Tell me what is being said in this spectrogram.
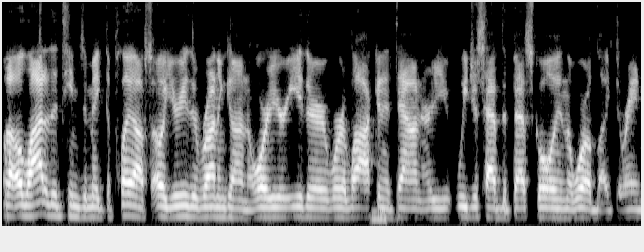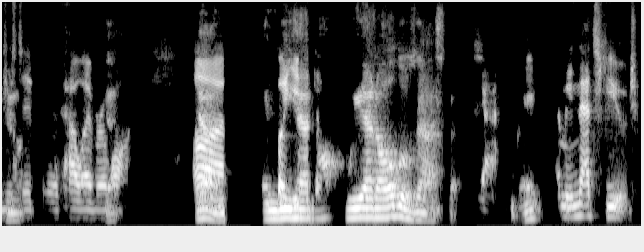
but a lot of the teams that make the playoffs oh you're either running gun or you're either we're locking it down or you, we just have the best goalie in the world like the Rangers Yeah. did for however Yeah. long Yeah. uh, and we had we had all those aspects. Yeah. I mean that's huge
